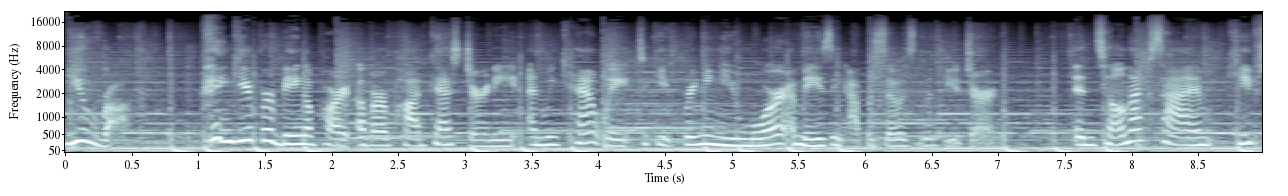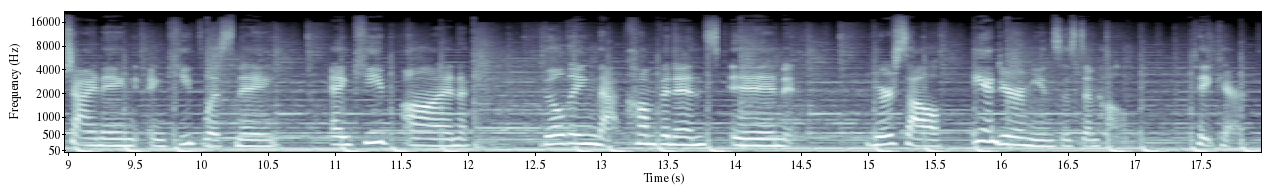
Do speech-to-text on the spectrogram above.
You rock. Thank you for being a part of our podcast journey, and we can't wait to keep bringing you more amazing episodes in the future. Until next time, keep shining and keep listening and keep on building that confidence in yourself and your immune system health. Take care.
